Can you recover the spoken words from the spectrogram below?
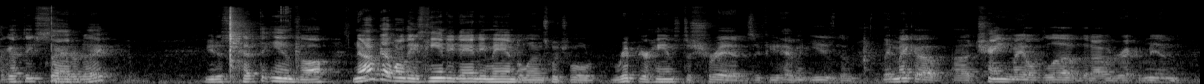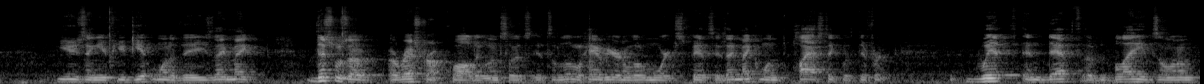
I got these Saturday. You just cut the ends off. Now I've got one of these handy dandy mandolins which will rip your hands to shreds if you haven't used them. They make a, a chainmail glove that I would recommend using if you get one of these. They make, this was a, a restaurant quality one so it's, it's a little heavier and a little more expensive. They make one plastic with different width and depth of blades on them.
